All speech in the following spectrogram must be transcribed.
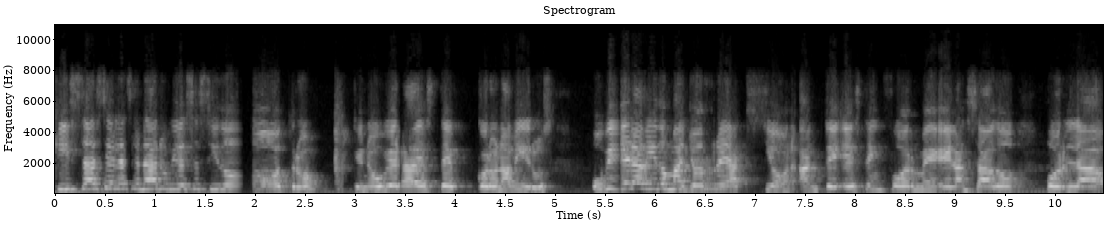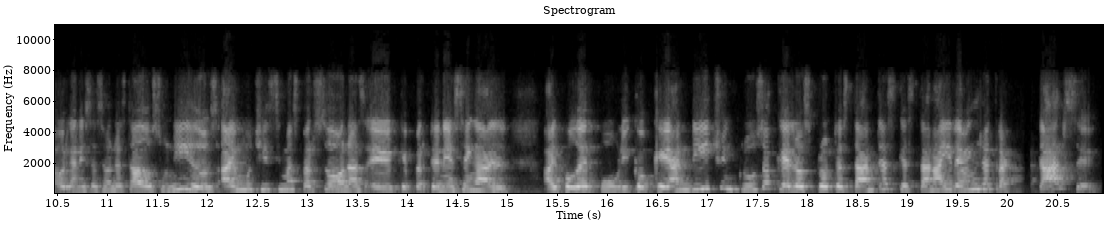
Quizás si el escenario hubiese sido otro, que no hubiera este coronavirus, hubiera habido mayor reacción ante este informe lanzado por la Organización de Estados Unidos. Hay muchísimas personas eh, que pertenecen al, al, poder público que han dicho incluso que los protestantes que están ahí deben retractarse.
